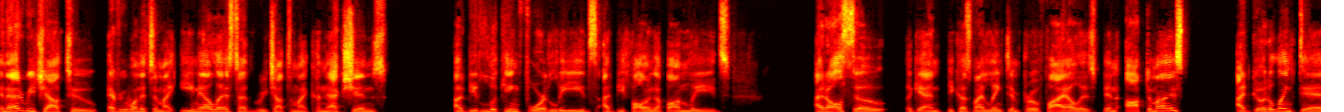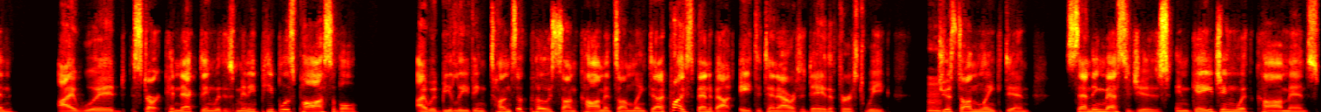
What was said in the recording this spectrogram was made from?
And I'd reach out to everyone that's in my email list. I'd reach out to my connections. I'd be looking for leads. I'd be following up on leads. I'd also, again, because my LinkedIn profile has been optimized, I'd go to LinkedIn. I would start connecting with as many people as possible. I would be leaving tons of posts on comments on LinkedIn. I'd probably spend about eight to 10 hours a day the first week Hmm. just on LinkedIn, sending messages, engaging with comments,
